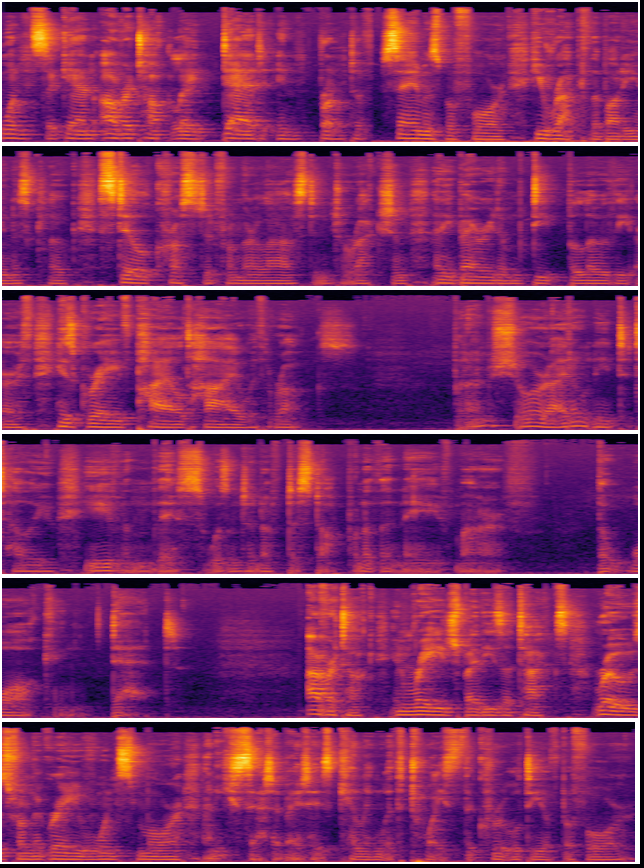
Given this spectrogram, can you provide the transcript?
Once again, Abhartach lay dead in front of. Same as before, he wrapped the body in his cloak, still crusted from their last interaction, and he buried him deep below the earth, his grave piled high with rocks. But I'm sure I don't need to tell you, even this wasn't enough to stop one of the neamh-mhairbh. The walking dead. Abhartach, enraged by these attacks, rose from the grave once more, and he set about his killing with twice the cruelty of before.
